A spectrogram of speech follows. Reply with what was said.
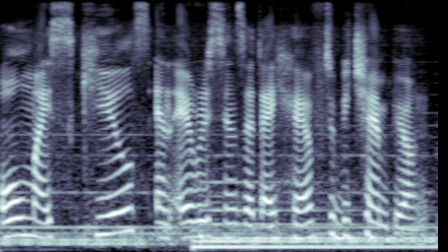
all my skills and everything that I have to be champion.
